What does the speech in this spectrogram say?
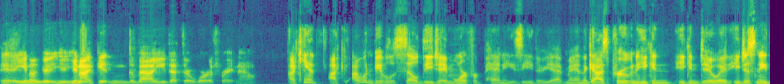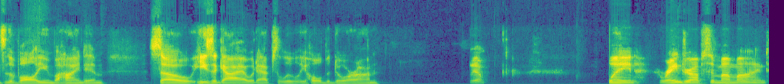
I, you know, you're you're not getting the value that they're worth right now. I can't. I, I wouldn't be able to sell DJ Moore for pennies either yet, man. The guy's proven he can he can do it. He just needs the volume behind him. So he's a guy I would absolutely hold the door on. Yeah. Wayne, raindrops in my mind.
